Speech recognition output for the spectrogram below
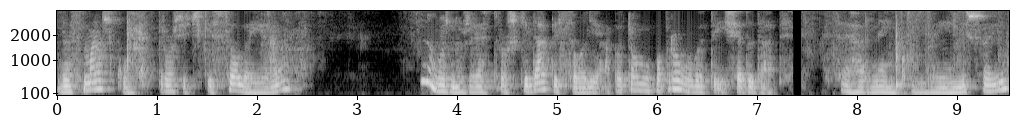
засмажку трошечки солила. Ну, можна вже трошки дати солі, а потім попробувати і ще додати. Все гарненько вимішаю.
